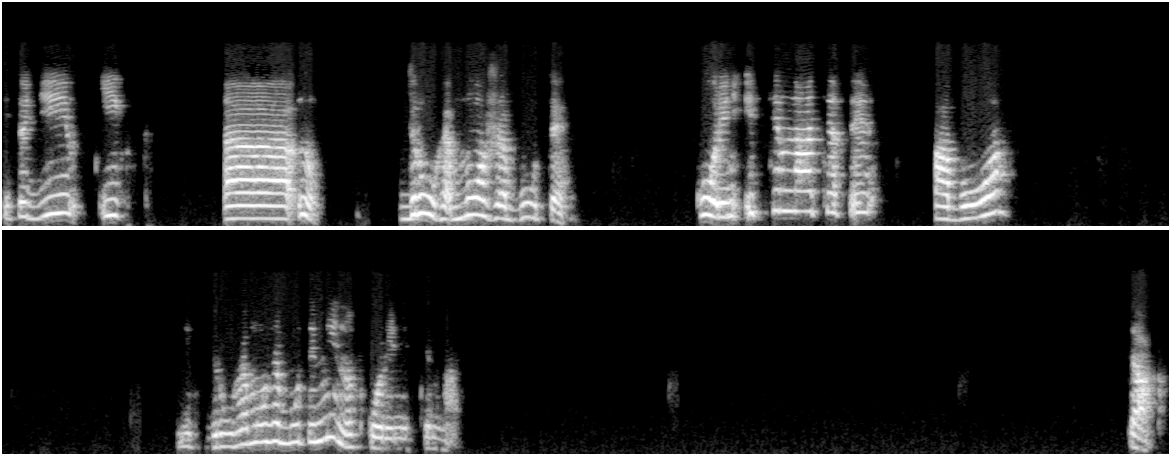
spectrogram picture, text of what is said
І тоді х ну, друге може бути корінь із 17 або х друге може бути мінус корінь із 17. Так.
